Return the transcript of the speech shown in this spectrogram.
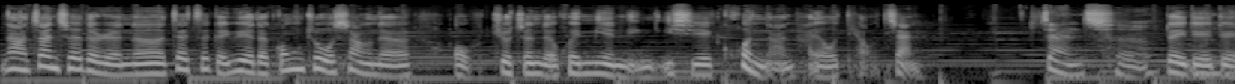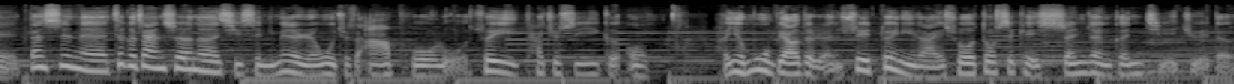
那战车的人呢，在这个月的工作上呢，哦，就真的会面临一些困难还有挑战。战车，对对对，但是呢，这个战车呢，其实里面的人物就是阿波罗，所以他就是一个哦。很有目标的人，所以对你来说都是可以胜任跟解决的。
